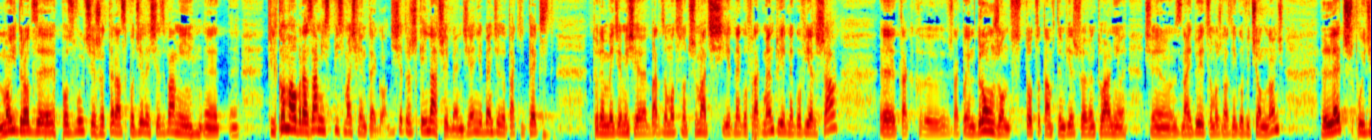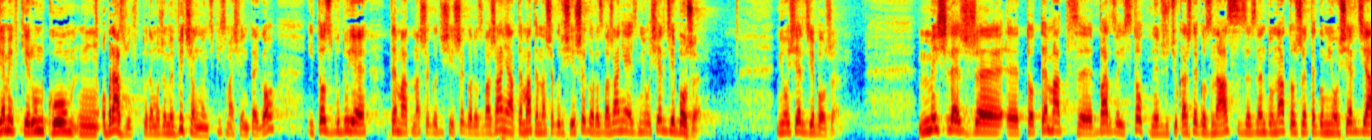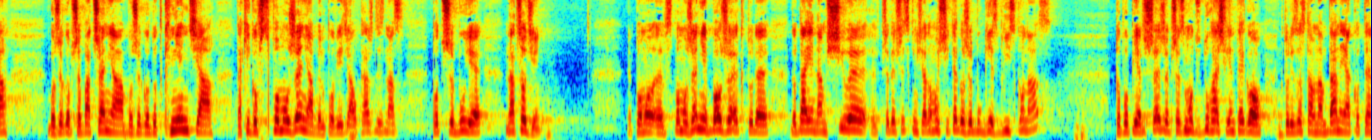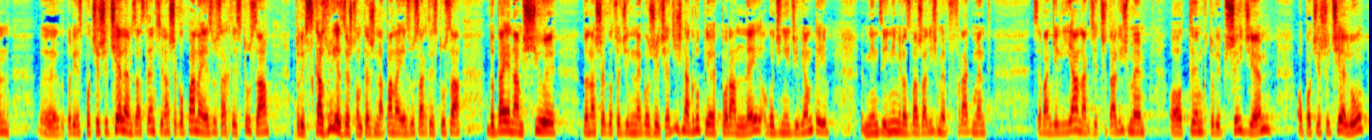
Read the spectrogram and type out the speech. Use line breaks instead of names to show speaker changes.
Moi drodzy, pozwólcie, że teraz podzielę się z Wami e, e, kilkoma obrazami z Pisma Świętego. Dzisiaj troszeczkę inaczej będzie. Nie będzie to taki tekst, którym będziemy się bardzo mocno trzymać jednego fragmentu, jednego wiersza, e, tak, że tak powiem, drążąc to, co tam w tym wierszu ewentualnie się znajduje, co można z niego wyciągnąć, lecz pójdziemy w kierunku mm, obrazów, które możemy wyciągnąć z Pisma Świętego i to zbuduje temat naszego dzisiejszego rozważania. Tematem naszego dzisiejszego rozważania jest miłosierdzie Boże. Miłosierdzie Boże. Myślę, że e, to temat e, bardzo istotny w życiu każdego z nas, ze względu na to, że tego miłosierdzia, Bożego przebaczenia, Bożego dotknięcia, takiego wspomożenia, bym powiedział, każdy z nas potrzebuje na co dzień. Wspomożenie Boże, które dodaje nam siłę, przede wszystkim świadomości tego, że Bóg jest blisko nas. To po pierwsze, że przez moc Ducha Świętego, który został nam dany jako ten, e, który jest pocieszycielem w zastępstwie naszego Pana Jezusa Chrystusa, który wskazuje zresztą też na Pana Jezusa Chrystusa, dodaje nam siły do naszego codziennego życia. Dziś na grupie porannej o godzinie dziewiątej między innymi rozważaliśmy fragment z Ewangelii Jana, gdzie czytaliśmy o tym, który przyjdzie, o pocieszycielu,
